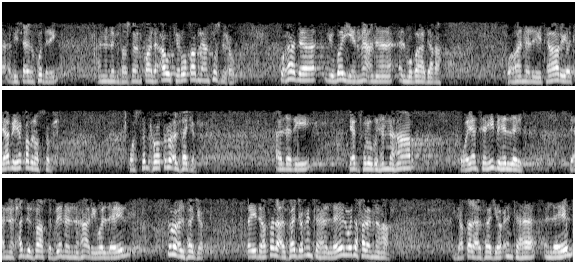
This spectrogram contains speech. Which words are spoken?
أبي سعيد الخدري أن النبي صلى الله عليه وسلم قال أوتروا قبل أن تصبحوا. وهذا يبين معنى المبادرة وان الايتار يؤتى به قبل الصبح والصبح هو طلوع الفجر الذي يدخل به النهار وينتهي به الليل لأن الحد الفاصل بين النهار والليل طلوع الفجر فإذا طلع الفجر انتهى الليل ودخل النهار. إذا طلع الفجر انتهى الليل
